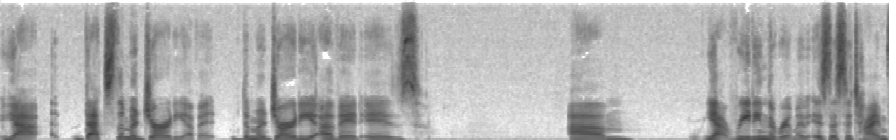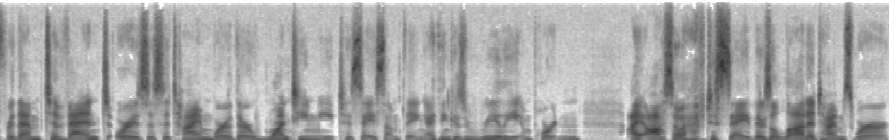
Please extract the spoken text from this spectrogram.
yeah, that's the majority of it. The majority of it is um yeah, reading the room. Is this a time for them to vent or is this a time where they're wanting me to say something? I think is really important. I also have to say there's a lot of times where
